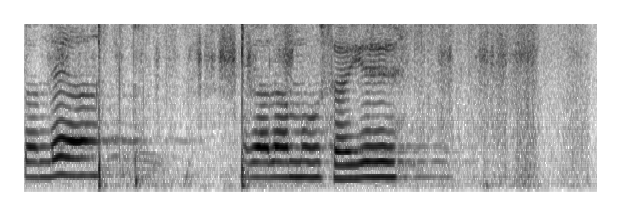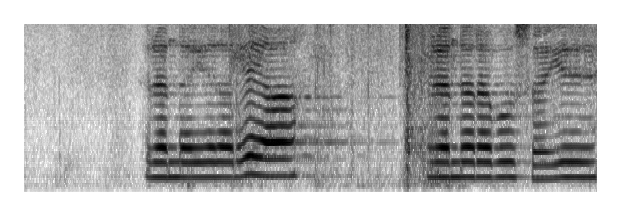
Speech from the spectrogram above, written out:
Yarabosandea. Yalamusaye. Randa yararea. Randa rabosaye.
